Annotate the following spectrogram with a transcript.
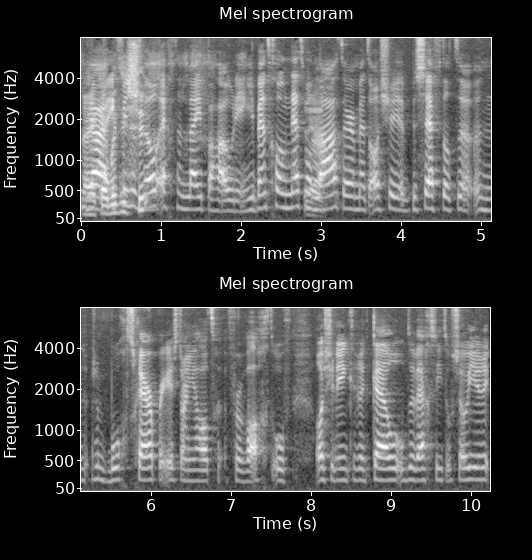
Nee, ja, kijk, ik vind het wel echt een lijpe houding. Je bent gewoon net wat Ja. later met als je beseft dat eh, een, een bocht scherper is dan je had verwacht. Of als je in één keer een kuil op de weg ziet of zo. Je,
